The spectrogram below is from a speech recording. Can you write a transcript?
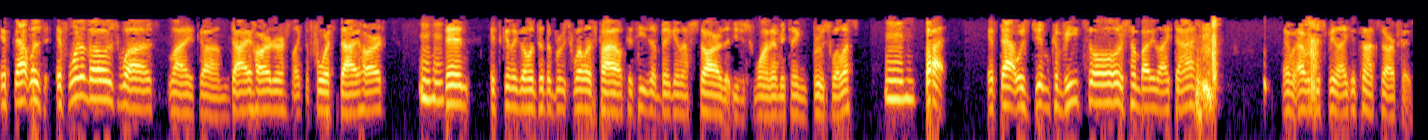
if that was if one of those was like um Die Harder, like the fourth Die Hard, Mhm. then it's gonna go into the Bruce Willis pile because he's a big enough star that you just want everything Bruce Willis. Mhm. But if that was Jim Caviezel or somebody like that, I would I would just be like, it's not Starface.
